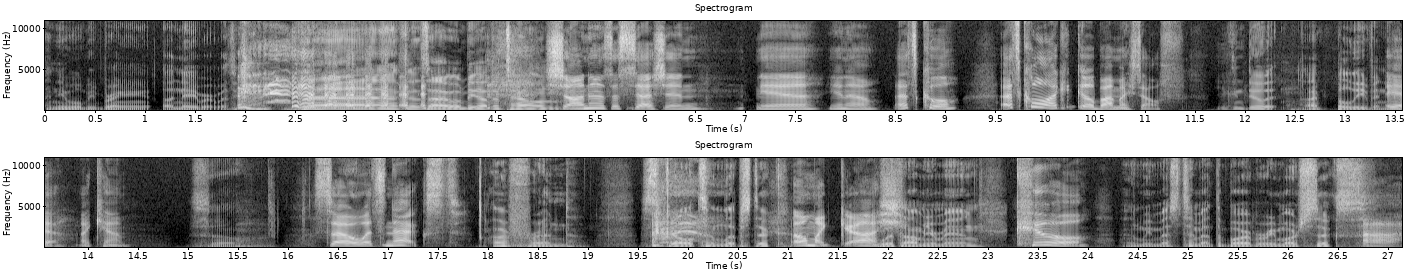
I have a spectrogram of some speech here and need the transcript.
And you will be bringing a neighbor with you. Because I will be out of town. Sean has a session. Yeah, you know that's cool. That's cool. I could go by myself. You can do it. I believe in you. Yeah, I can. So, So what's next? our friend, Skeleton Lipstick, Oh my gosh. with I'm Your Man. cool. And we missed him at the Barbary March 6th. Ah,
